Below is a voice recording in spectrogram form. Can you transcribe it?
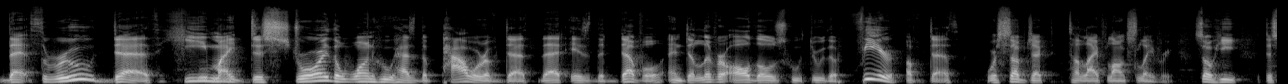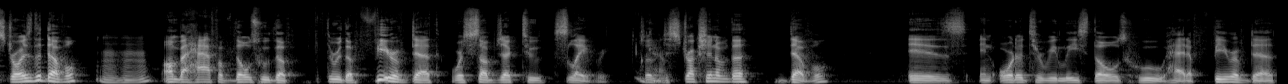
that through death he might destroy the one who has the power of death, that is the devil, and deliver all those who through the fear of death were subject to lifelong slavery. So he destroys the devil mm-hmm. on behalf of those who the through the fear of death were subject to slavery. So the destruction of the devil is in order to release those who had a fear of death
